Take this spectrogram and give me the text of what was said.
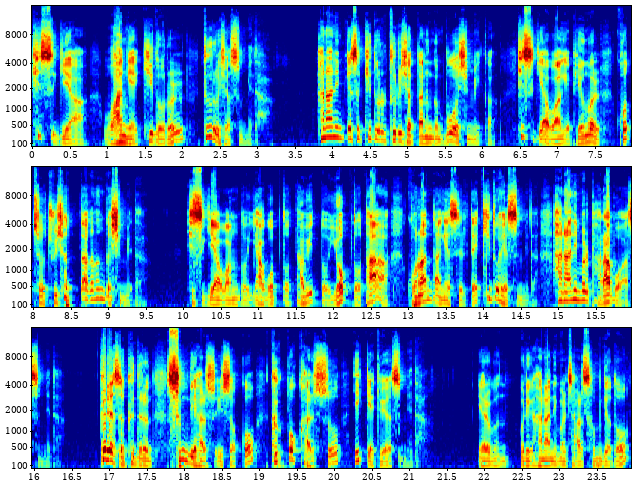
히스기야 왕의 기도를 들으셨습니다. 하나님께서 기도를 들으셨다는 건 무엇입니까? 히스기야 왕의 병을 고쳐 주셨다는 것입니다. 히스기야 왕도 야곱도 다윗도 욥도 다 고난 당했을 때 기도했습니다. 하나님을 바라보았습니다. 그래서 그들은 승리할 수 있었고 극복할 수 있게 되었습니다. 여러분, 우리가 하나님을 잘 섬겨도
